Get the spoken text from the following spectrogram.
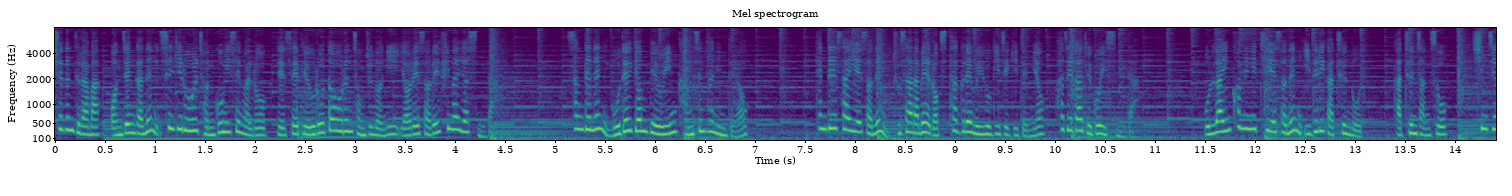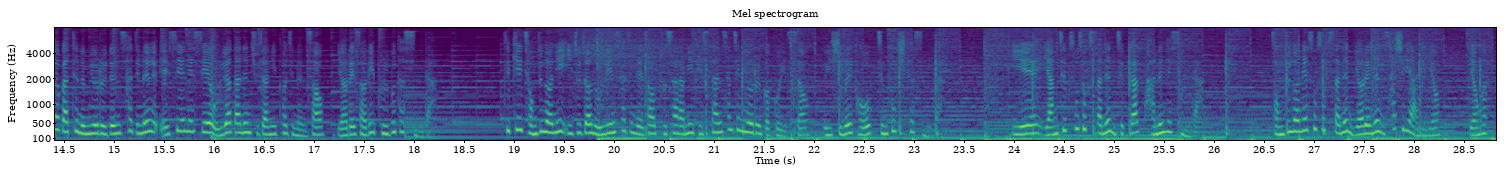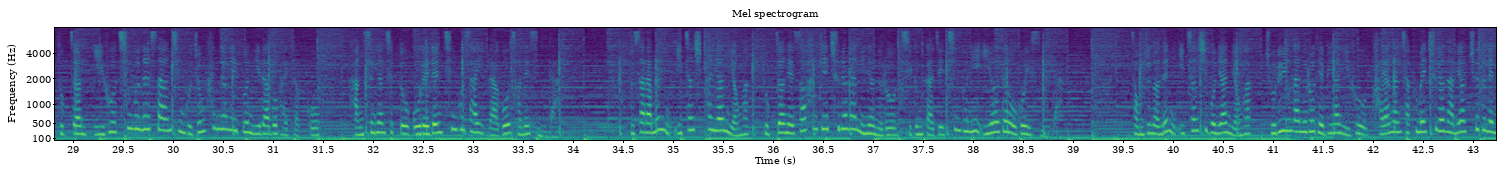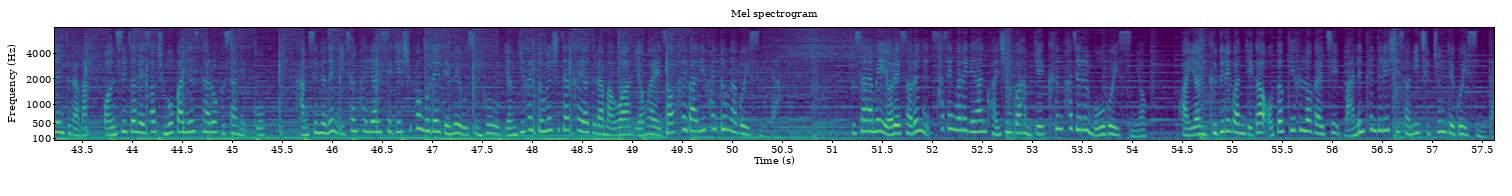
최근 드라마 언젠가는 슬기로울 전공의 생활로 대세 배우로 떠오른 정준원이 열애설에 휘말렸습니다. 상대는 모델 겸 배우인 강승현인데요. 팬들 사이에서는 두 사람의 럽스타그램 의혹이 제기되며 화제가 되고 있습니다. 온라인 커뮤니티에서는 이들이 같은 옷, 같은 장소, 심지어 같은 음료를 든 사진을 SNS에 올렸다는 주장이 퍼지면서 열애설이 불붙었습니다. 특히 정준원이 2주 전 올린 사진에서 두 사람이 비슷한 산책로를 걷고 있어 의심을 더욱 증폭시켰습니다. 이에 양측 소속사는 즉각 반응했습니다. 정준원의 소속사는 열애는 사실이 아니며 영화 독전 이후 친분을 쌓은 친구 중 한 명일 뿐이라고 밝혔고 강승현 측도 오래된 친구 사이라고 전했습니다. 두 사람은 2018년 영화 독전에서 함께 출연한 인연으로 지금까지 친분이 이어져 오고 있습니다. 정준원은 2015년 영화 조류인간으로 데뷔한 이후 다양한 작품에 출연하며 최근에는 드라마 원슬전에서 주목받는 스타로 부상했고 강승현은 2008년 세계 슈퍼모델 대회 우승 후 연기 활동을 시작하여 드라마와 영화에서 활발히 활동하고 있습니다. 두 사람의 열애설은 사생활에 대한 관심과 함께 큰 화제를 모으고 있으며 과연 그들의 관계가 어떻게 흘러갈지 많은 팬들의 시선이 집중되고 있습니다.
